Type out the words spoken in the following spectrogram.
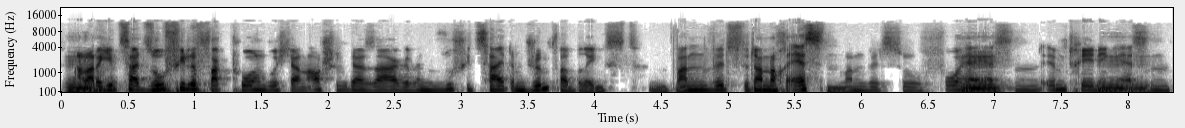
Mhm. Aber da gibt es halt so viele Faktoren, wo ich dann auch schon wieder sage, wenn du so viel Zeit im Gym verbringst, wann willst du dann noch essen? Wann willst du vorher mhm. essen, im Training mhm. essen,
